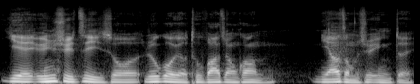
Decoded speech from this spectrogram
也允许自己说，如果有突发状况，你要怎么去应对？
